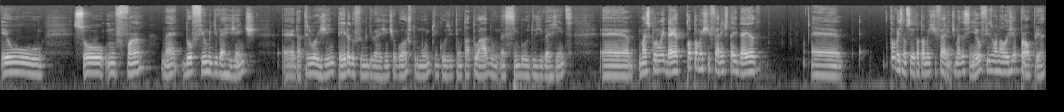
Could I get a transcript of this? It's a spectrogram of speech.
eu sou um fã né, do filme Divergente, é, da trilogia inteira do filme Divergente. Eu gosto muito, inclusive tenho tatuado né, símbolos dos Divergentes. É, mas por uma ideia totalmente diferente da ideia. É, talvez não seja totalmente diferente, mas assim, eu fiz uma analogia própria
